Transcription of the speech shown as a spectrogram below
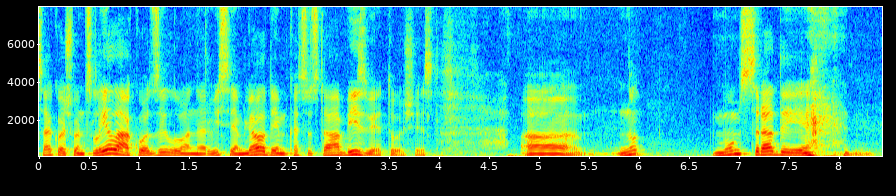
sekošanas lielāko ziloni ar visiem ļaudīm, kas uz tā bija izvietojušies. Uh, nu, mums radīja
